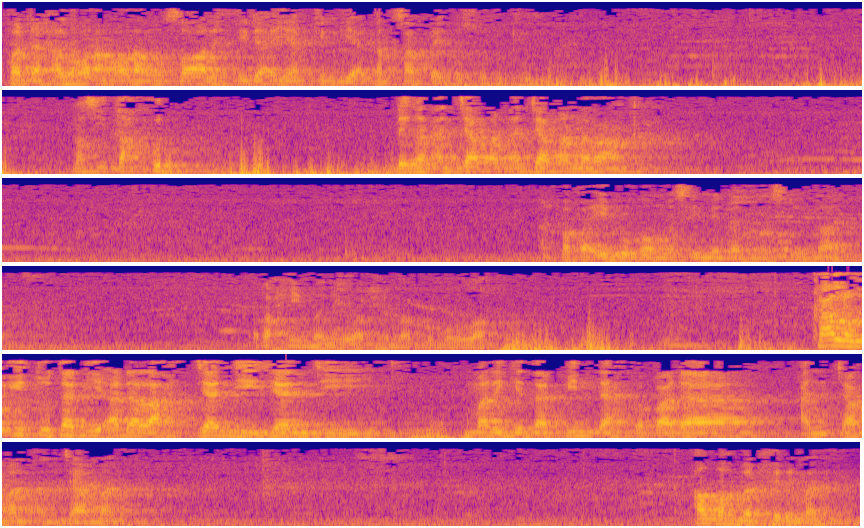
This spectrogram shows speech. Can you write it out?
Padahal orang-orang soleh tidak yakin dia akan sampai ke surga. Masih takut dengan ancaman-ancaman neraka. Bapak Ibu kaum muslimin dan muslimat rahimani rahimakumullah. Kalau itu tadi adalah janji-janji, mari kita pindah kepada ancaman-ancaman. Allah berfirman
